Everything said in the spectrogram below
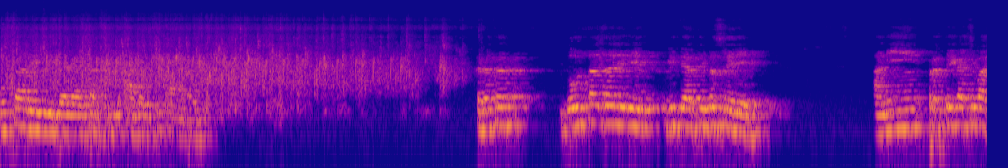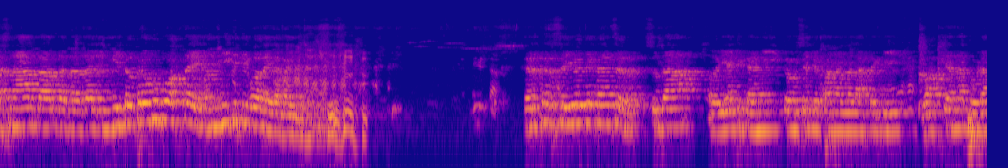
मुक्तादेवी विद्यालयासारखी आदर्श शाळा पाहिजे. खर तर दोन तास झालेले विद्यार्थी बसलेले आणि प्रत्येकाची भाषण अर्धा अर्धा झाली. मी तर प्रमुख वक्ताय म्हणून मी किती बोलायला पाहिजे? खर तर संयोजकांचं सुद्धा या ठिकाणी कौशल्य पाणायला लागतं की वाक्यांना थोडा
